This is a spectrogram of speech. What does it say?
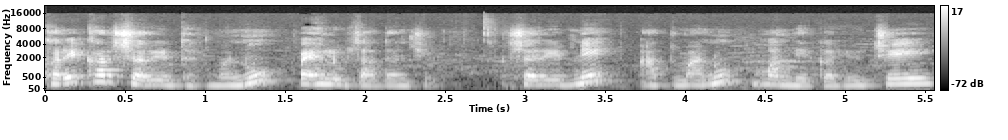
ખરેખર શરીર ધર્મનું પહેલું સાધન છે. શરીરને આત્માનું મંદિર કહ્યું છે.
